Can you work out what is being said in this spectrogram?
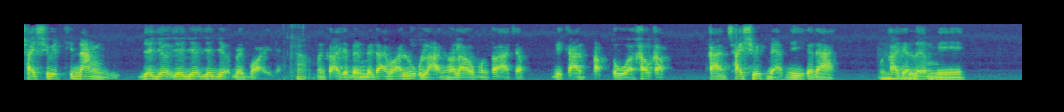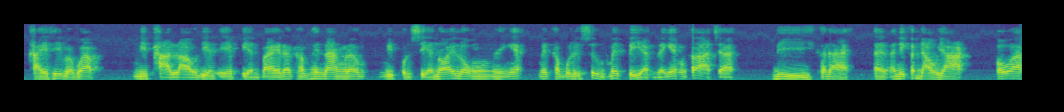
ใช้ชีวิตที่นั่งเยอะๆเยอะๆเยอะๆบ่อยๆเนี่ยครับมันก็อาจจะเป็นไปได้ว่าลูกหลานของเรา มันก็อาจจะมีการปรับตัวเข้ากับการใช้ชีวิตแบบนี้ก็ได้ มันก็อาจจะเริ่มมีใครที่แบบว่ามีผ่านเหล่า DNA เปลี่ยนไปแล้วทำให้นั่งแล้วมีผลเสียน้อยลงอะไรเงี้ยไม่ทำบริซึมไม่เปลี่ยนอะไรเงี้ยมันก็อาจจะดีก็ได้ แต่อันนี้ก็เดายาก เพราะว่า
